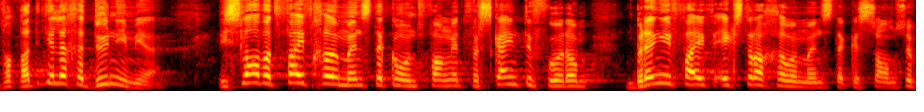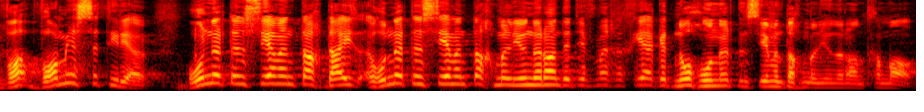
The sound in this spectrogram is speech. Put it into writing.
wat het julle gedoen hiermee? Die slaaf wat 5 goue muntstukke ontvang het, verskyn toe voor hom, bring hy 5 ekstra goue muntstukke saam. So waar, waarmee sit hierdie ou? 170 170 miljoen rand het jy vir my gegee. Ek het nog 170 miljoen rand gemaak.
